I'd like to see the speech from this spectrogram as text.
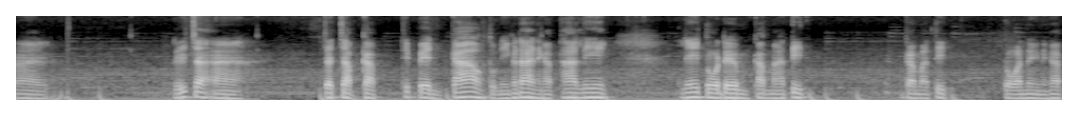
อ่าหรือจะอ่าจะจับกับที่เป็น 9 ตัวนี้ก็ได้นะครับ ถ้าเลข เลขตัวเดิมกลับมาติดกลับมาติดตัวหนึ่งนะครับ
